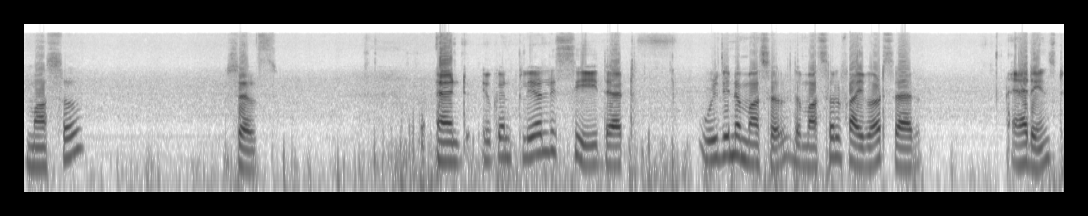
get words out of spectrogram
muscle cells. And you can clearly see that within a muscle the muscle fibers are arranged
